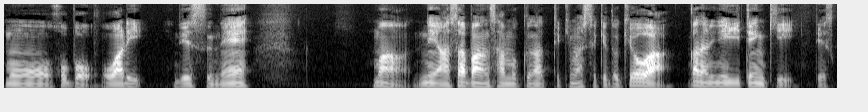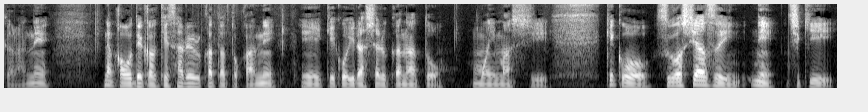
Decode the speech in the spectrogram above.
もうほぼ終わりですね。まあね、朝晩寒くなってきましたけど、今日はかなりね、いい天気ですからね、なんかお出かけされる方とかね、えー結構いらっしゃるかなと思いますし、結構過ごしやすいね、時期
